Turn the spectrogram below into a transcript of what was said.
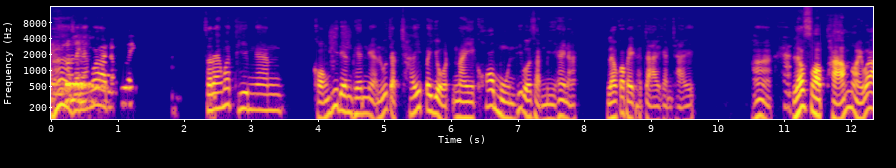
อ่าลดระแสดยะงว่าเวลาด้วยแสดงว่าทีมงาน ของพี่เดือนเพ็ญเนี่ยรู้จักใช้ประโยชน์ในข้อมูลที่บริษัทมีให้นะ แล้วก็ไปกระจายกันใช้อ่าค่ะแล้วสอบถามหน่อยว่า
